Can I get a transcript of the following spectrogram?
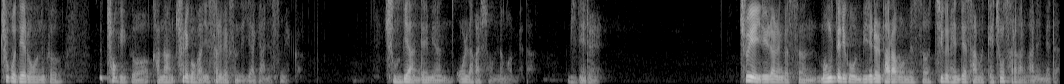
죽어 내려온 그 초기 그 가나안 출애굽한 이스라엘 백성들 이야기 아니었습니까? 준비 안 되면 올라갈 수 없는 겁니다. 미래를 주의 일이라는 것은 멍 때리고 미래를 바라보면서 지금 현재 삶을 대충 살아가는 거 아닙니다.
